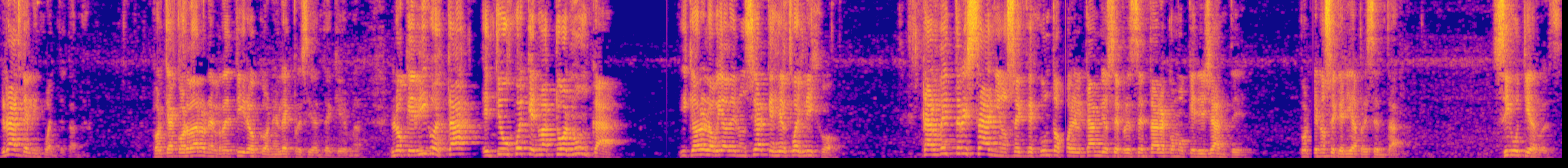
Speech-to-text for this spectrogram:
Gran delincuente también. Porque acordaron el retiro con el expresidente Kirchner. Lo que digo está entre un juez que no actuó nunca y que ahora lo voy a denunciar, que es el juez Lijo. Tardé tres años en que Juntos por el Cambio se presentara como querellante, porque no se quería presentar sí Gutiérrez,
